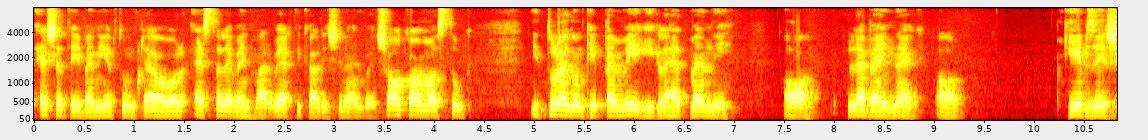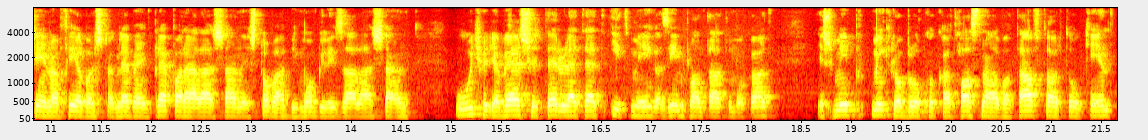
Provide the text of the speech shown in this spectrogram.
esetében írtunk le, ahol ezt a lebenyt már vertikális irányba is alkalmaztuk. Itt tulajdonképpen végig lehet menni a lebenynek a képzésén, a félvastag lebeny preparálásán és további mobilizálásán. Úgy, hogy a belső területet, itt még az implantátumokat és mikroblokkokat használva távtartóként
